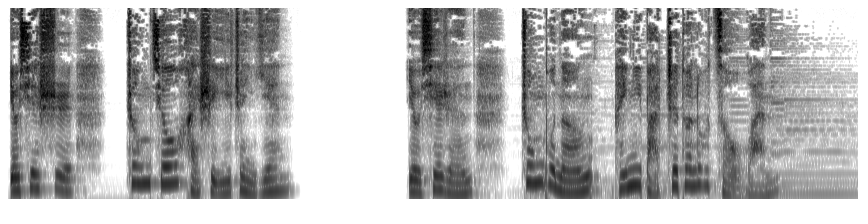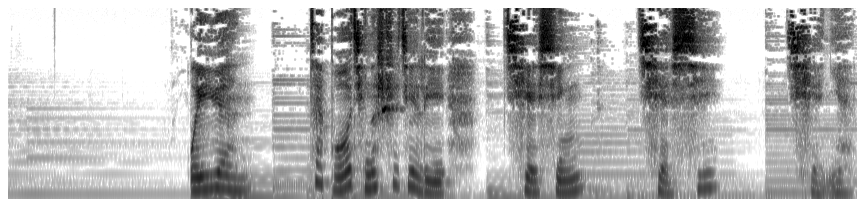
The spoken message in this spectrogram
有些事终究还是一阵烟，有些人。终不能陪你把这段路走完，唯愿在薄情的世界里，且行且惜且念。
